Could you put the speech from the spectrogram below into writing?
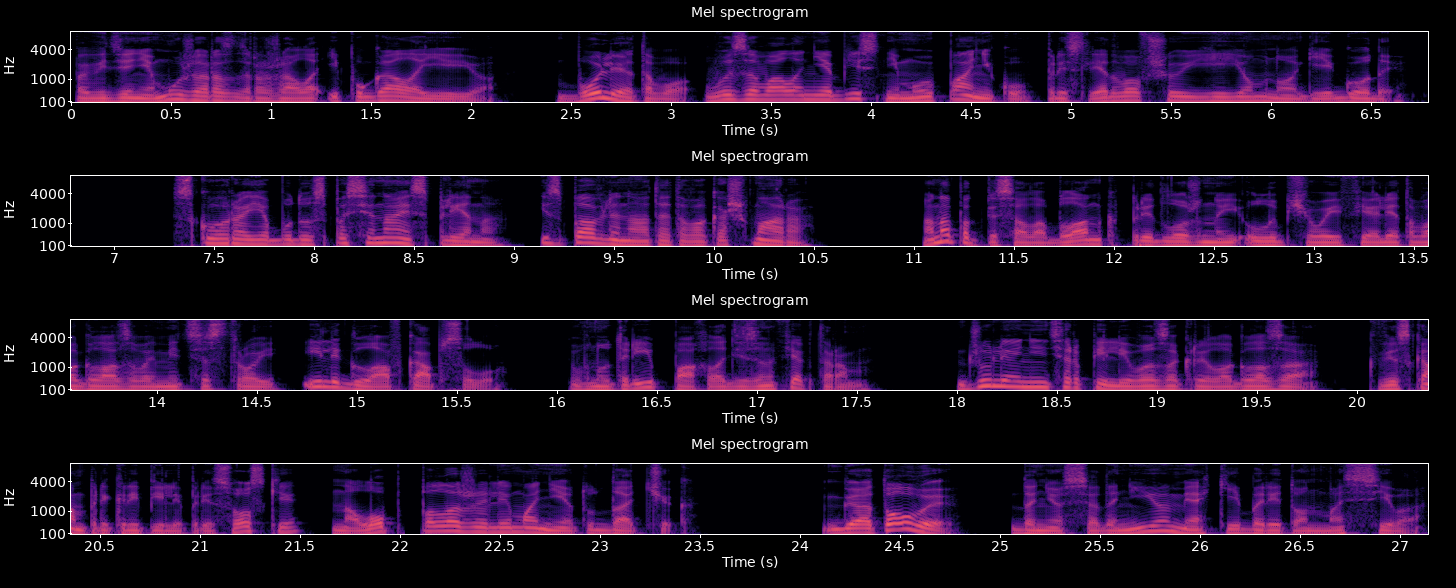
Поведение мужа раздражало и пугало ее. Более того, вызывало необъяснимую панику, преследовавшую ее многие годы. «Скоро я буду спасена из плена, избавлена от этого кошмара». Она подписала бланк, предложенный улыбчивой фиолетово-глазовой медсестрой, и легла в капсулу. Внутри пахло дезинфектором. Джулия нетерпеливо закрыла глаза. К вискам прикрепили присоски, на лоб положили монету-датчик. «Готовы?» — донесся до нее мягкий баритон массива.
